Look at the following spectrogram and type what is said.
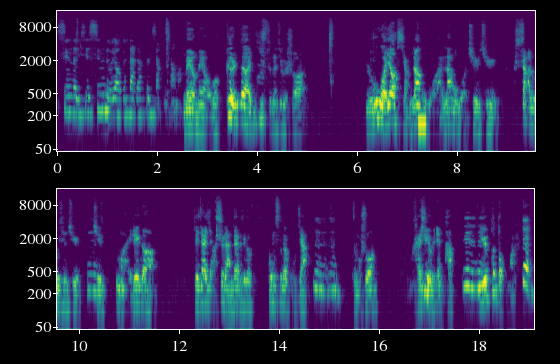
新的一些心得要跟大家分享一下吗？没有没有，我个人的意思呢，就是说，如果要想让我啊，让我去去杀入进去，嗯去买这个这家雅诗兰黛的这个公司的股价，嗯嗯怎么说，还是有一点怕，嗯因为嗯，不懂嘛。对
